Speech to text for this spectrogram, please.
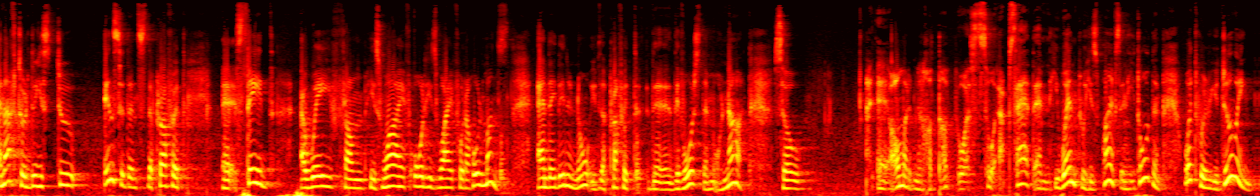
And after these two incidents, the Prophet uh, stayed away from his wife, all his wife, for a whole month, and they didn't know if the Prophet divorced them or not. So uh, Umar ibn al-Khattab was so upset and he went to his wives and he told them, what were you doing?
